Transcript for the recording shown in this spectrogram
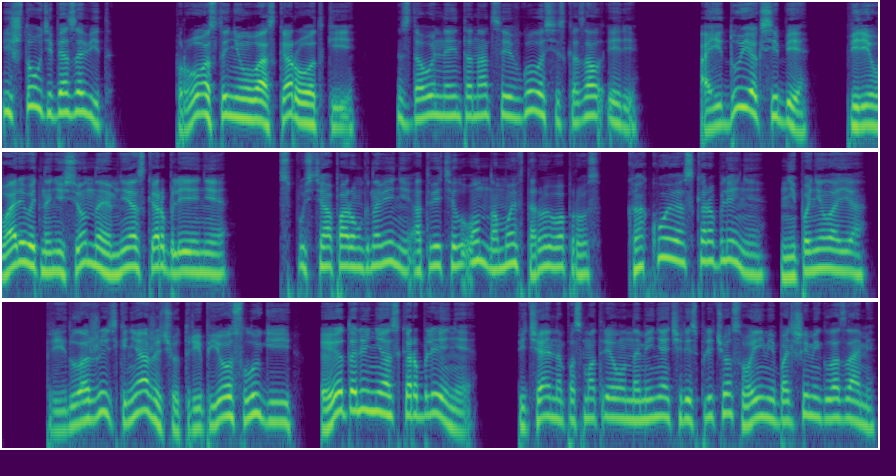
И что у тебя за вид?» «Просто не у вас короткие», — с довольной интонацией в голосе сказал Эри. «А иду я к себе, переваривать нанесенное мне оскорбление». Спустя пару мгновений ответил он на мой второй вопрос. «Какое оскорбление?» – не поняла я. «Предложить княжичу тряпье слуги – это ли не оскорбление?» Печально посмотрел он на меня через плечо своими большими глазами.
